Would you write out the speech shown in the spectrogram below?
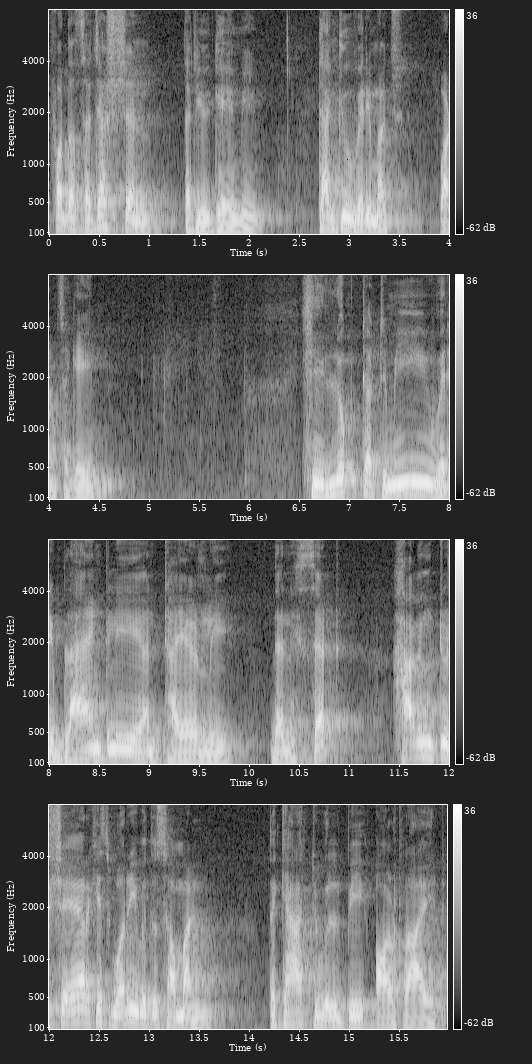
for the suggestion that you gave me. Thank you very much once again. He looked at me very blankly and tiredly. Then he said, having to share his worry with someone, the cat will be all right,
